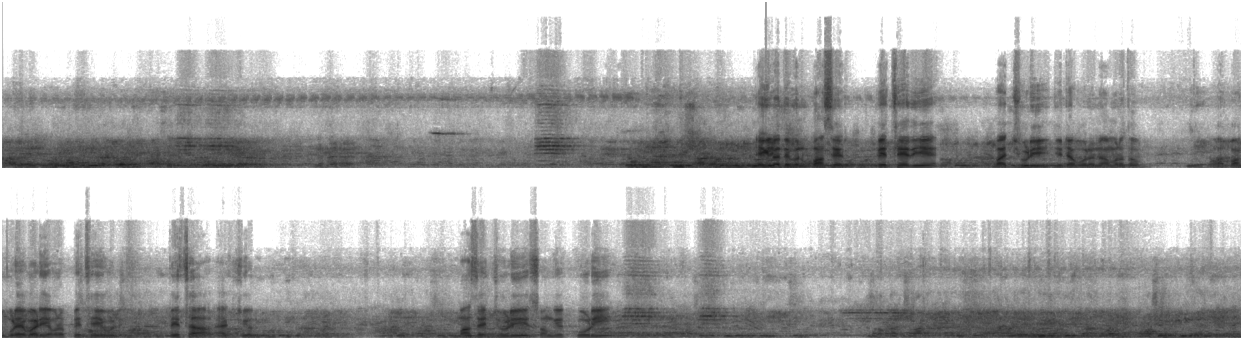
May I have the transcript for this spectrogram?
আমাদের এগুলো দেখুন, বাঁশের পেথে দিয়ে বা ঝুড়ি যেটা বলেন, আমরা তো বাঁকুড়ায় বাড়ি, আমরা পেথেই বলি। পেথা অ্যাকচুয়াল বাঁশের ঝুড়ি, সঙ্গে কড়ি নাগাদ এসে আমাদের হরিমন্দির প্রাঙ্গণে অষ্টমী পুজো দিয়ে যাবেন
